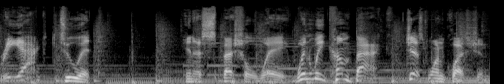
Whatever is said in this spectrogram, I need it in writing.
React to it in a special way. When we come back, just one question.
